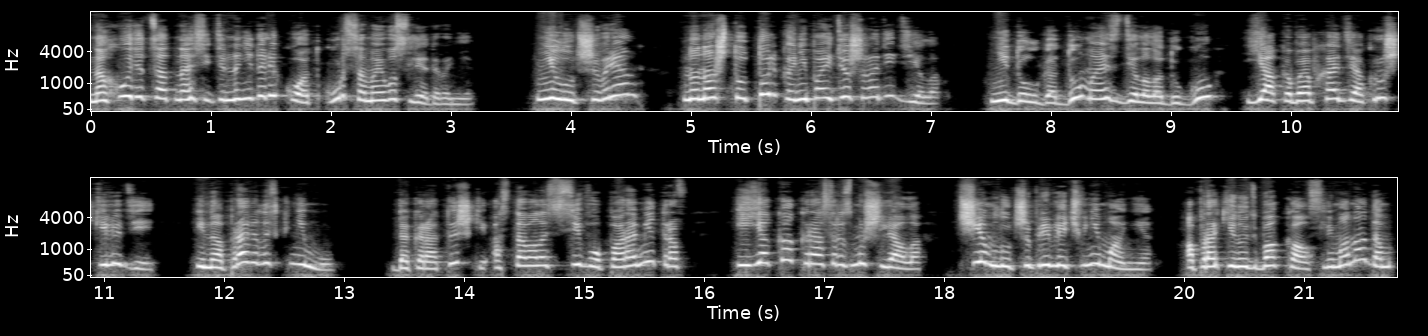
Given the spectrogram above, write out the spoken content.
находится относительно недалеко от курса моего следования. Не лучший вариант, но на что только не пойдешь ради дела. Недолго думая, сделала дугу, якобы обходя кружки людей, и направилась к нему. До коротышки оставалось всего пара метров, и я как раз размышляла, чем лучше привлечь внимание, опрокинуть бокал с лимонадом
